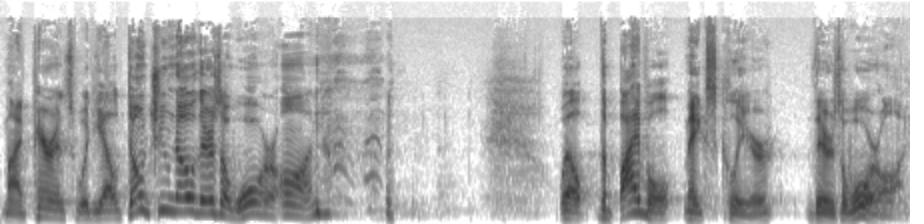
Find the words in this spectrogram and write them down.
my parents would yell, Don't you know there's a war on? well, the Bible makes clear there's a war on.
